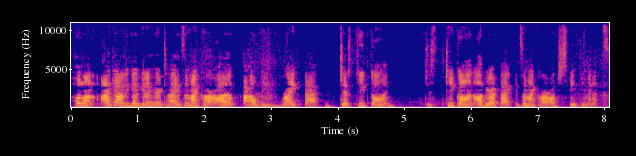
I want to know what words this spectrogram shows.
Hold on, I gotta go get a hair tie. It's in my car. I'll I'll be right back. Just keep going. Just keep going. I'll be right back. It's in my car. I'll just be a few minutes.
